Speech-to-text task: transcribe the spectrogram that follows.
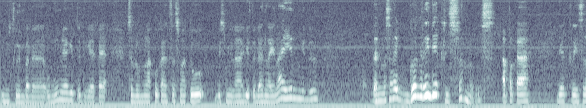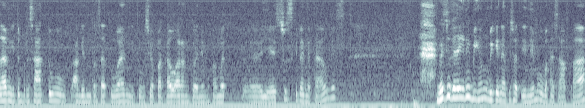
muslim pada umumnya gitu kayak kayak sebelum melakukan sesuatu Bismillah gitu dan lain-lain gitu dan masalah gue ngeri dia ke Islam loh guys. Apakah dia ke Islam gitu bersatu agen persatuan gitu? Siapa tahu orang tuanya Muhammad uh, Yesus kita nggak tahu guys. Gue juga ini bingung bikin episode ini mau bahas apa.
